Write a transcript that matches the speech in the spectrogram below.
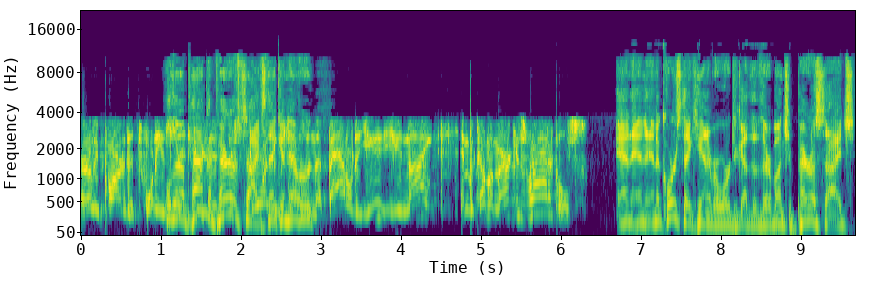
early part of the 20th well, they're century. a pack of parasites. They can never in the battle to unite and become America's radicals. And, and and of course they can't ever work together. They're a bunch of parasites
